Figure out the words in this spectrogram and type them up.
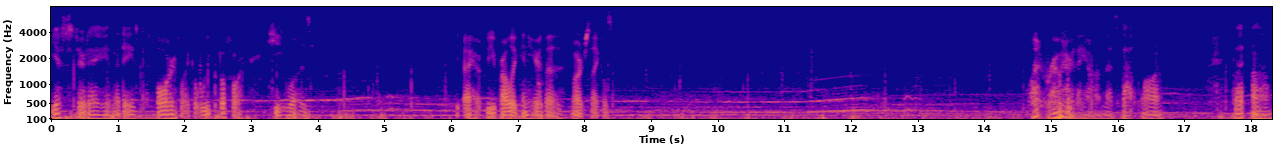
Yesterday and the days before, like a week before, he was. I hope you probably can hear the motorcycles. What road are they on that's that long? But, um.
